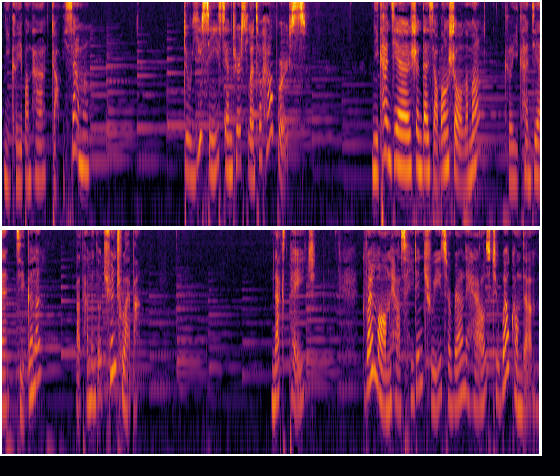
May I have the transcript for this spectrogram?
你可以帮他找一下吗？Do you see Santa's little helpers？你看见圣诞小帮手了吗？可以看见几个呢？把它们都圈出来吧。Next page. Grandmom has hidden trees around the house to welcome them.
